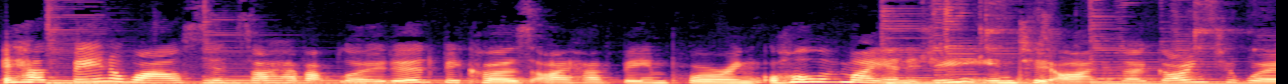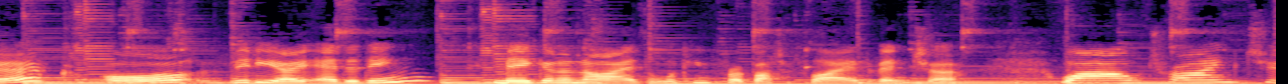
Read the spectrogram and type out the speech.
It has been a while since I have uploaded because I have been pouring all of my energy into either going to work or video editing. Megan and I are looking for a butterfly adventure while trying to,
